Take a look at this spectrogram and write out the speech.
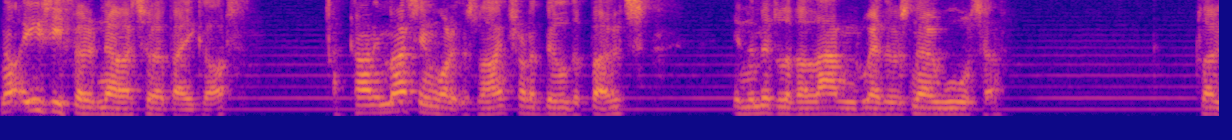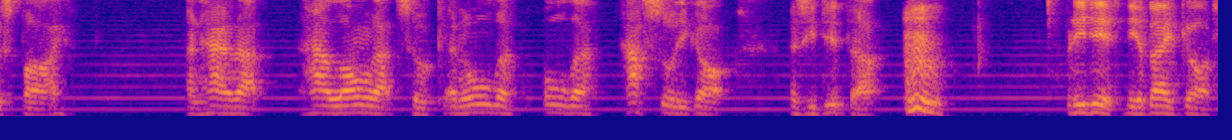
Not easy for Noah to obey God. I can't imagine what it was like trying to build a boat in the middle of a land where there was no water close by, and how that how long that took and all the all the hassle he got as he did that. but he did. He obeyed God.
